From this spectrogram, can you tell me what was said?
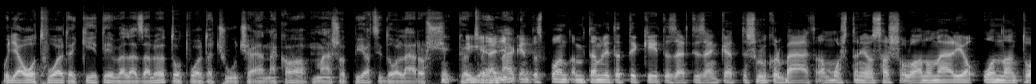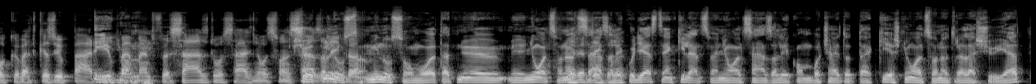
ugye ott volt egy-két évvel ezelőtt, ott volt a csúcsa ennek a másodpiaci dolláros kötvénynek. Egyébként az pont, amit említették 2012-es, amikor beállt a mostanihoz hasonló anomália, onnantól következő pár Így évben van. ment föl 100-ról 180 Sőt, mínusz, mínuszon volt, tehát 85 százalék, ugye ezt ilyen 98 százalékon bocsájtották ki, és 85-re lesüllyedt.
